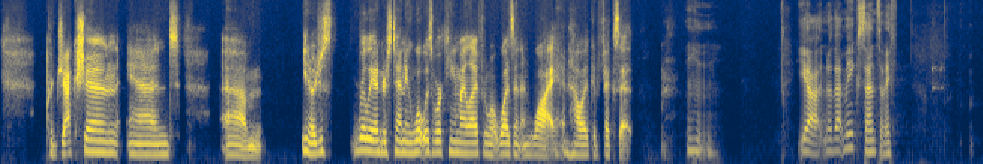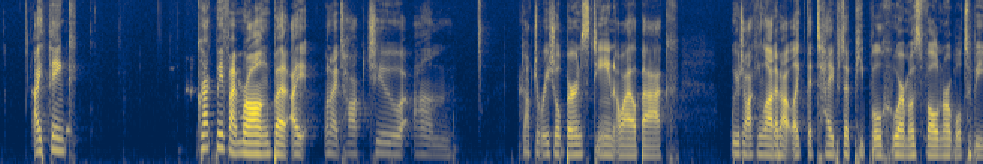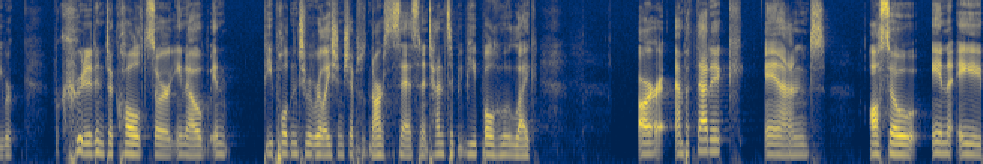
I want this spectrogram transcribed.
projection and um, you know just really understanding what was working in my life and what wasn't and why and how I could fix it. Mm-hmm. Yeah, no, that makes sense. And I, I think, correct me if I'm wrong, but I, when I talked to um, Dr. Rachel Bernstein a while back, we were talking a lot about like the types of people who are most vulnerable to be re- recruited into cults or, you know, in be pulled into relationships with narcissists. And it tends to be people who like are empathetic and also in a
